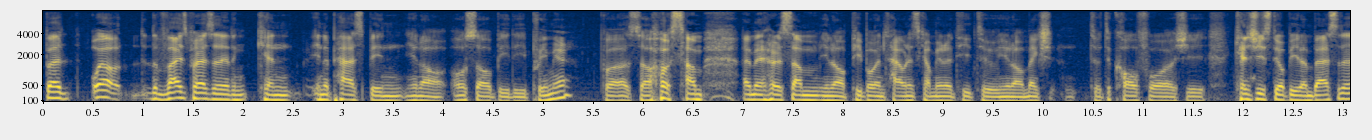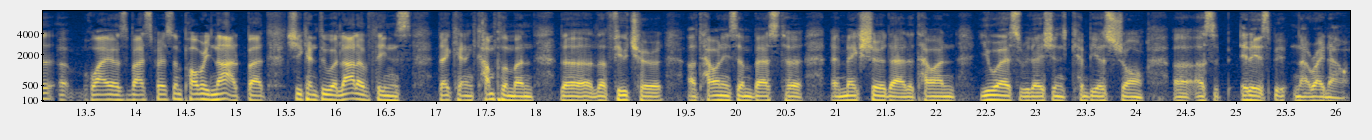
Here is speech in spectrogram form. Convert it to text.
but well, the vice president can in the past been you know also be the premier so some I may heard some you know people in Taiwanese community to you know make sh- to, to call for she can she still be the ambassador uh, while as vice president probably not but she can do a lot of things that can complement the the future uh, Taiwanese ambassador and make sure that the Taiwan U.S. relations can be as strong uh, as it is not right now.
